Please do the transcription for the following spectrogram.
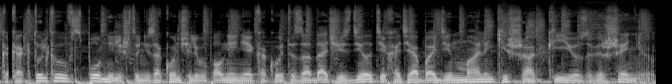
Как только вы вспомнили, что не закончили выполнение какой-то задачи, сделайте хотя бы один маленький шаг к ее завершению.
